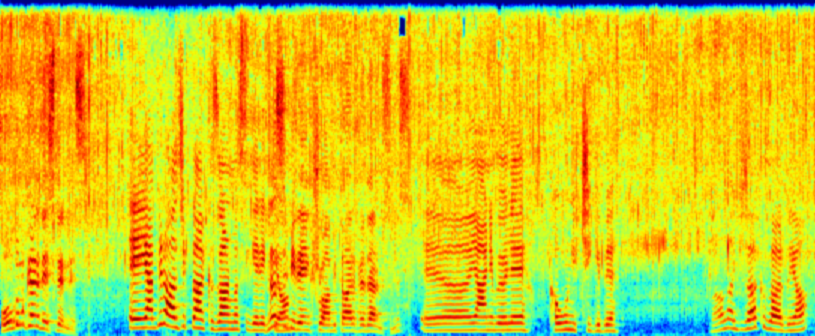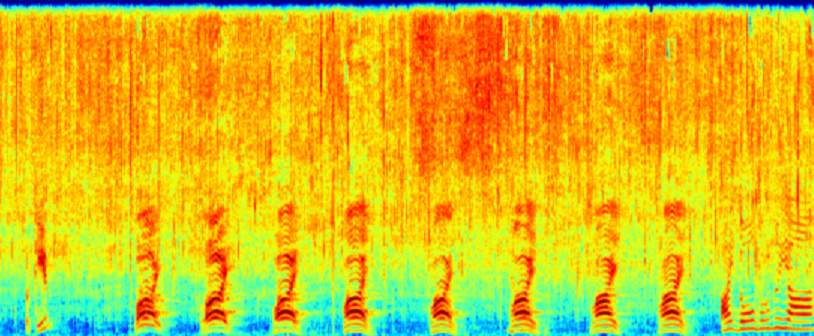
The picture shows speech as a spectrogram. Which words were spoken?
Oldu mu karidesleriniz? Ee, yani birazcık daha kızarması gerekiyor. Nasıl bir renk şu an bir tarif eder misiniz? Ee, yani böyle kavun içi gibi. Vallahi güzel kızardı ya. Bakayım. Vay, vay, vay, vay, vay, vay, vay, vay. Ay doldurdu ya.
